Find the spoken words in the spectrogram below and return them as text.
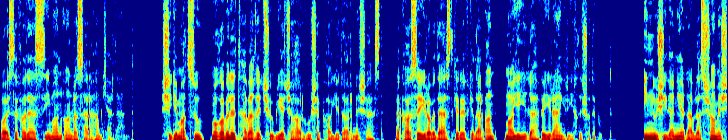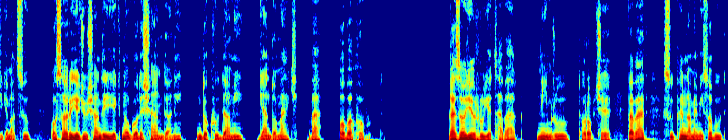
با استفاده از سیمان آن را سرهم کردند. شیگماتسو مقابل طبق چوبی چهارگوش پایدار نشست و کاسه ای را به دست گرفت که در آن مایعی قهوه‌ای رنگ ریخته شده بود. این نوشیدنی قبل از شام شیگماتسو اصاره جوشانده یک نوع گل شمدانی، دوکودامی، گندمک و اوباکو بود. غذای روی طبق، نیمرو، تربچه و بعد سوپ نام میسو بود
